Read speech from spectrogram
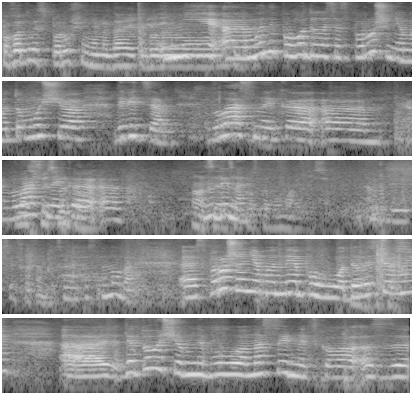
погодились з порушеннями, да, які були? Ні, е, ми не погодилися з порушеннями, тому що дивіться, власник, е, е, власник, е, А, це, це людина. просто бумаги. Якісь. дивіться, що там, це не постанова. Е, З порушеннями не погодилися ми. Е, Для того, щоб не було насильницького з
